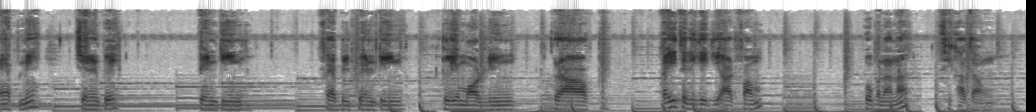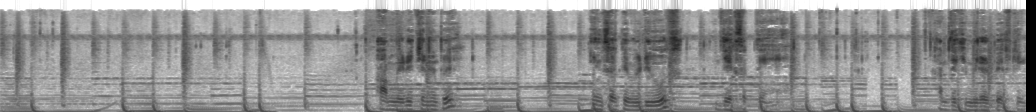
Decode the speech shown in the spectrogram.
मैं अपने चैनल पे painting fabric painting clay modelling craft कई तरीके की आर्ट फॉर्म को बनाना सिखाता हूँ। आप मेरे चैनल पे इन सब के वीडियोस देख सकते हैं। अब देखिए मिरर पेस्टिंग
